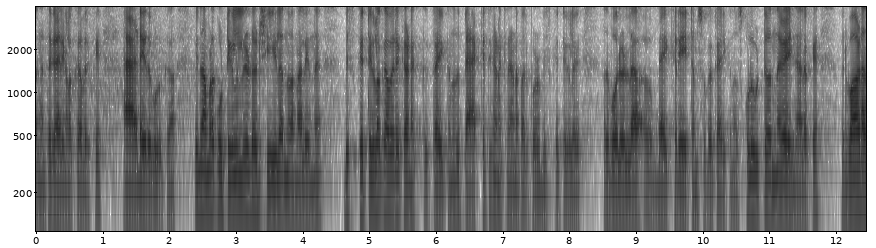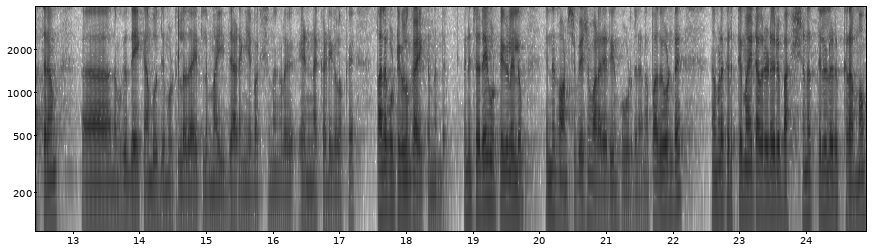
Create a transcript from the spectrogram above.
അങ്ങനത്തെ കാര്യങ്ങളൊക്കെ അവർക്ക് ആഡ് ചെയ്ത് കൊടുക്കുക. പിന്നെ നമ്മളെ കുട്ടികളുടെ ഒരു ശീലം എന്ന് പറഞ്ഞാൽ ഇന്ന് ബിസ്ക്കറ്റുകളൊക്കെ അവർ കണക്ക് കഴിക്കുന്നത് പാക്കറ്റ് കണക്കിനാണ് പലപ്പോഴും ബിസ്ക്കറ്റുകൾ അതുപോലുള്ള ബേക്കറി ഐറ്റംസൊക്കെ കഴിക്കുന്നത്. സ്കൂൾ വിട്ട് വന്നു കഴിഞ്ഞാലൊക്കെ ഒരുപാട് അത്തരം നമുക്ക് ദഹിക്കാൻ ബുദ്ധിമുട്ടുള്ളതായിട്ടുള്ള മൈദ അടങ്ങിയ ഭക്ഷണങ്ങൾ എണ്ണക്കടികളൊക്കെ പല കുട്ടികളും കഴിക്കുന്നുണ്ട്. പിന്നെ ചെറിയ കുട്ടികളിലും ഇന്ന് കോൺസ്റ്റിപ്പേഷൻ വളരെയധികം കൂടുതലാണ്. അപ്പോൾ അതുകൊണ്ട് നമ്മൾ കൃത്യമായിട്ട് അവരുടെ ഒരു ഭക്ഷണത്തിലുള്ള ഒരു ക്രമം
